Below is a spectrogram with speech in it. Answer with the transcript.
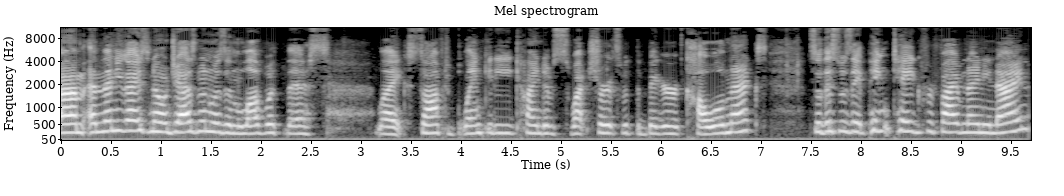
Um, and then you guys know Jasmine was in love with this like soft blankety kind of sweatshirts with the bigger cowl necks. So this was a pink tag for $5.99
